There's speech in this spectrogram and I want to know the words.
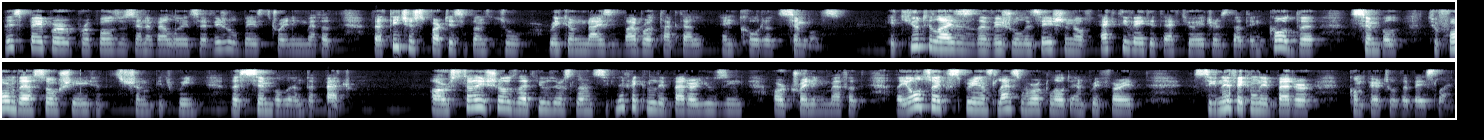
This paper proposes and evaluates a visual-based training method that teaches participants to recognize vibrotactile encoded symbols. It utilizes the visualization of activated actuators that encode the symbol to form the association between the symbol and the pattern. Our study shows that users learn significantly better using our training method. They also experience less workload and prefer it significantly better compared to the baseline.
